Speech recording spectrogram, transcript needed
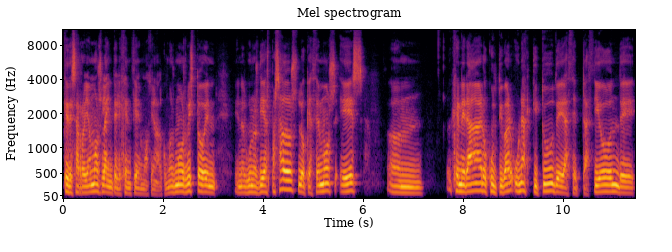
que desarrollamos la inteligencia emocional. Como hemos visto en, algunos días pasados, lo que hacemos es generar o cultivar una actitud de aceptación, de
